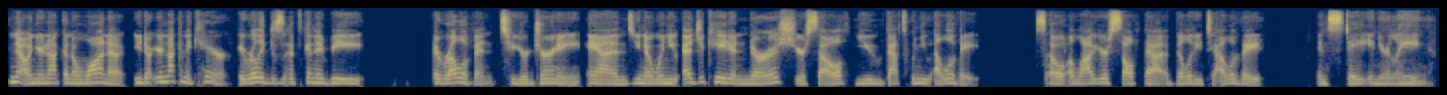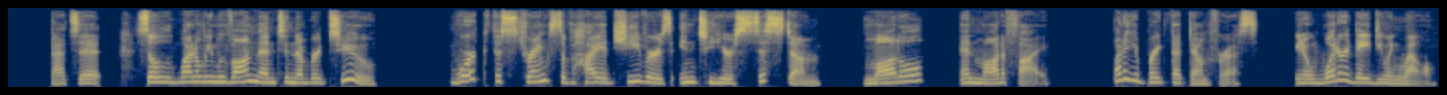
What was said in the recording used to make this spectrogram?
No, and you're not going to want to, you don't, you're not going to care. It really does. It's going to be irrelevant to your journey. And, you know, when you educate and nourish yourself, you that's when you elevate. So allow yourself that ability to elevate and stay in your lane. That's it. So why don't we move on then to number two? Work the strengths of high achievers into your system, model and modify. Why don't you break that down for us? You know, what are they doing well?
